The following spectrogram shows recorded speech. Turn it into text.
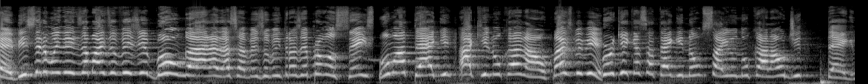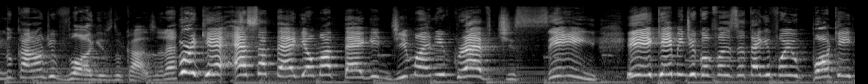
Gabe, sejam bem-vindos a mais um vídeo bom, galera Dessa vez eu vim trazer pra vocês uma tag aqui no canal Mas, Bibi, por que, que essa tag não saiu no canal de tag, no canal de vlogs, no caso, né? Porque essa tag é uma tag de Minecraft, sim! E quem me indicou fazer essa tag foi o Poké,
